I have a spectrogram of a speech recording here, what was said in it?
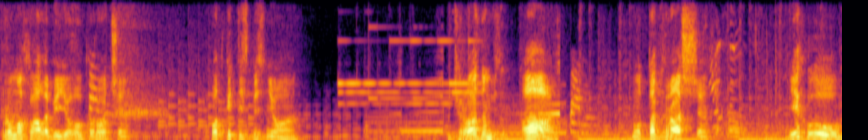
Промахали ви його, коротше. Фоткайтесь без нього. Хоч разом. А! Ну так краще. Іху!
